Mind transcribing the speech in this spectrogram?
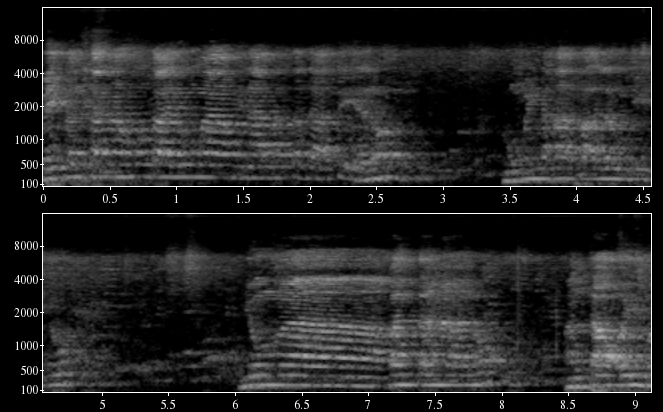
May kanta na ho tayong mga kinakanta dati, ano? Kung may nakakaalam dito, yung ah, kanta na ano, ang tao ay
